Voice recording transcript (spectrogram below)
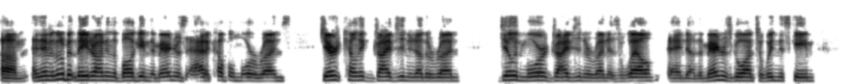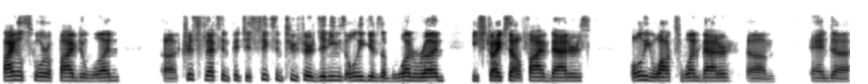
Um, and then a little bit later on in the ball game, the Mariners add a couple more runs. Jarred Kelenic drives in another run. Dylan Moore drives in a run as well, and uh, the Mariners go on to win this game. Final score of five to one. Uh, Chris Flexen pitches six and two thirds innings, only gives up one run. He strikes out five batters, only walks one batter, um, and uh,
